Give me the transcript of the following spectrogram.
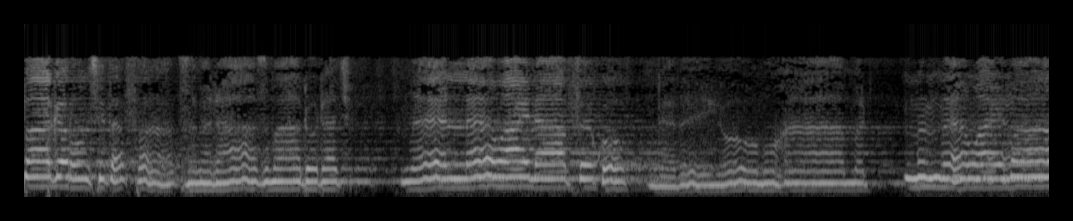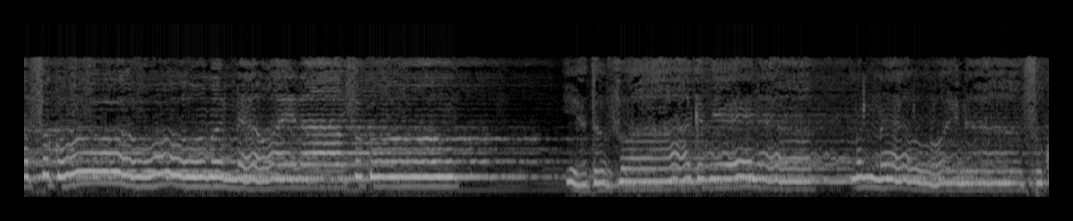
በአገሩም ሲጠፋ ዘመድ አዝማድ ወዳጅ ምነው አይናፍቁ? ነብዩ ሙሐመድ ምነው አይናፍቁ? ምነው አይናፍቁ? የጠፋ ጊዜና ምነው አይናፍቁ?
